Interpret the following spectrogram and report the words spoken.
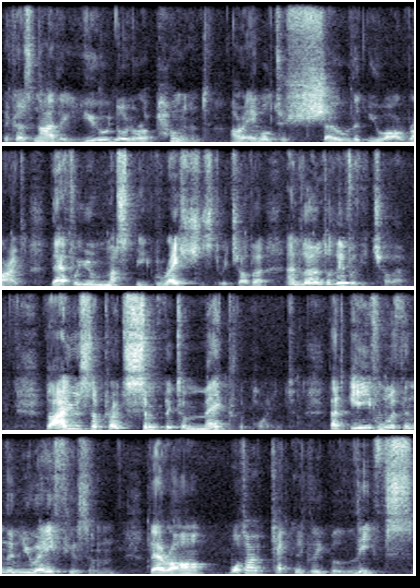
because neither you nor your opponent are able to show that you are right. Therefore, you must be gracious to each other and learn to live with each other. But I use this approach simply to make the point that even within the new atheism, there are what are technically beliefs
